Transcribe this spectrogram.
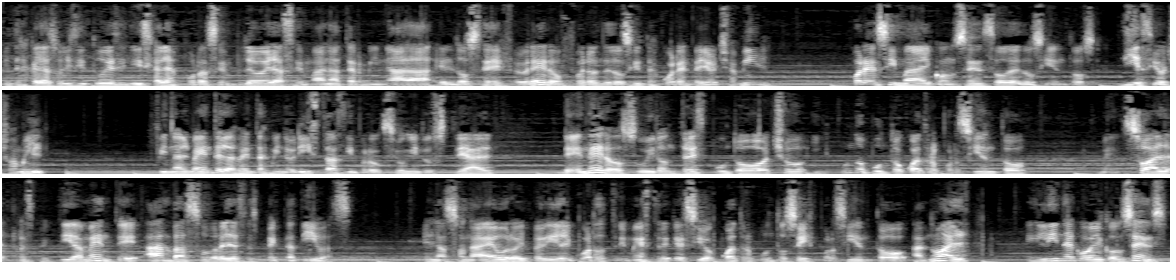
mientras que las solicitudes iniciales por desempleo de la semana terminada el 12 de febrero fueron de 248.000, por encima del consenso de 218.000. Finalmente, las ventas minoristas y producción industrial de enero subieron 3.8 y 1.4% mensual respectivamente, ambas sobre las expectativas. En la zona euro, el PIB del cuarto trimestre creció 4.6% anual, en línea con el consenso.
